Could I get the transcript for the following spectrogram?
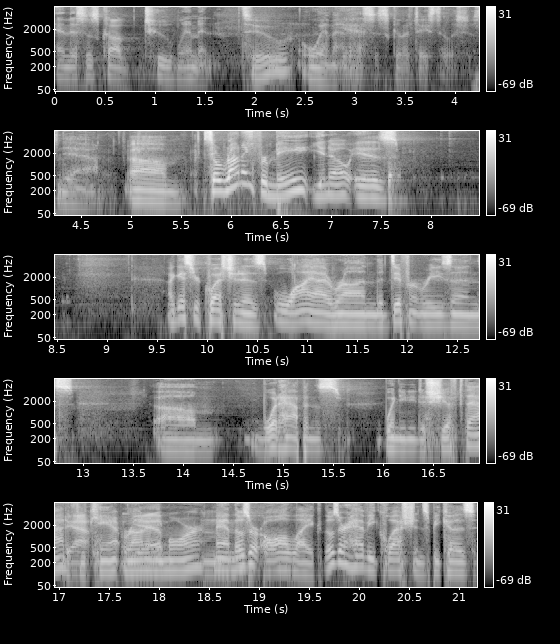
and this is called two women Two women. yes it's gonna taste delicious Yeah. Um, so running for me, you know, is I guess your question is why I run, the different reasons, um, what happens when you need to shift that if you can't run Yep. Mm-hmm. anymore. Man, those are all like those are heavy questions because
